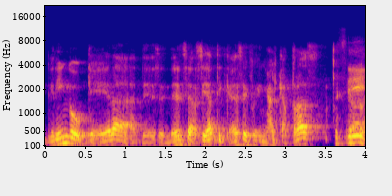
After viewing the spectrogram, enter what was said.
gringo que era de descendencia asiática, ese fue en Alcatraz. Sí.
